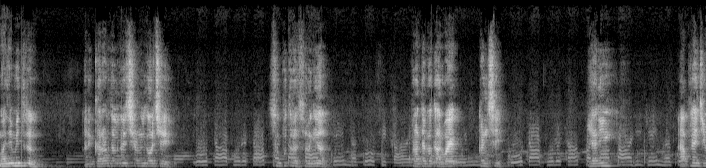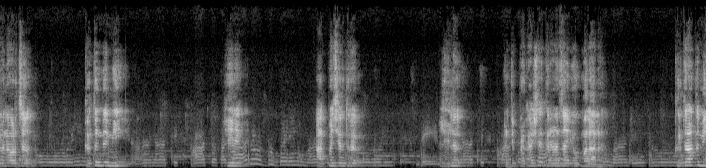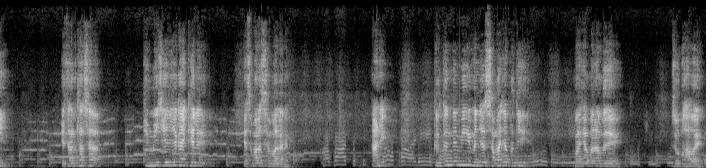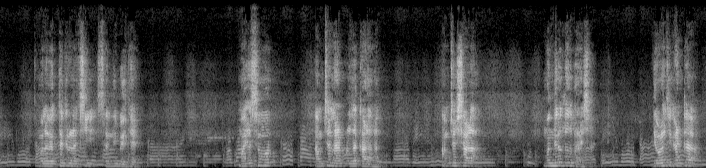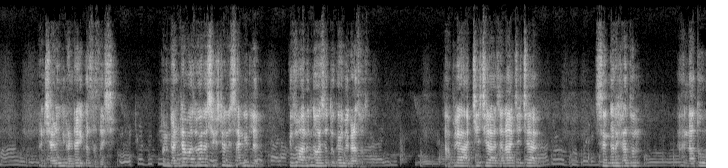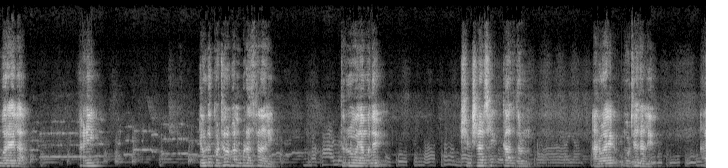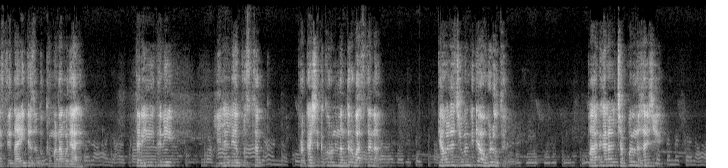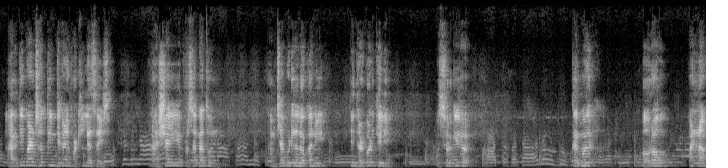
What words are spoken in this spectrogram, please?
माझे मित्र आणि कराड तालुक्यात शेणगावचे सुपुत्र स्वर्गीय प्राध्यापक आरवाय कणसे यांनी आपल्या जीवनावरच कृतज्ञ मी हे आत्मचरित्र लिहिलं आणि ते प्रकाशित करण्याचा योग मला आला. कृतार्थ मी याचा अर्थ असा की मी जे जे काय केलंय त्याचं मला समाधान आहे आणि कृतज्ञ मी म्हणजे समाजाप्रती माझ्या मनामध्ये जो भाव आहे तो मला व्यक्त करण्याची संधी मिळते. माझ्यासमोर आमच्या लहानपणाचा काळ आला. आमच्या शाळा मंदिरातच भरायच्या. देवळाची घंटा आणि शाळेची घंटा एकच असायची. पण घंटा वाजवायला शिक्षकांनी सांगितलं की जो आनंद व्हायचा तो काही वेगळाच होता. आपल्या आजीच्या जनाजीच्या संघर्षातून नातू उभा राहिला आणि एवढं कठोर बालपण असतानाही तरुण वयामध्ये शिक्षणाची काल धरून आरवाय मोठे झाले. आज ते नाही त्याचं दुःख मनामध्ये आहे. तरी त्यांनी लिहिलेले हे पुस्तक प्रकाशित करून नंतर वाचताना त्यावेळेस जीवन किती अवघड होत. पायात घालायला चप्पल नसायची. अर्धी पॅन्ट सुद्धा तीन ठिकाणी फाटलेली असायची. अशाही प्रसंगातून आमच्या पिढीच्या लोकांनी ती धडपड केली. स्वर्गीय कर्मवीर भाऊराव अण्णा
